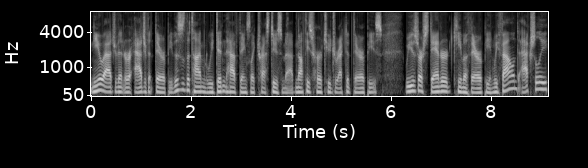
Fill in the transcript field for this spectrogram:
neoadjuvant or adjuvant therapy? This is the time when we didn't have things like trastuzumab, not these HER2 directed therapies. We used our standard chemotherapy and we found actually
